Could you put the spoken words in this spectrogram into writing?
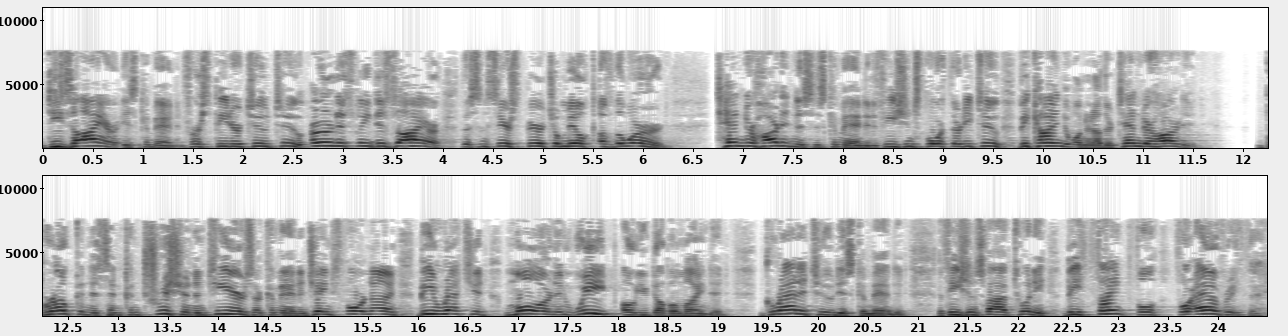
Desire is commanded. 1 Peter 2, 2. Earnestly desire the sincere spiritual milk of the word. Tenderheartedness is commanded. Ephesians 4:32. Be kind to one another, tenderhearted. Brokenness and contrition and tears are commanded. James 4, 9. Be wretched, mourn and weep, O you double-minded. Gratitude is commanded. Ephesians 5:20. Be thankful for everything.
